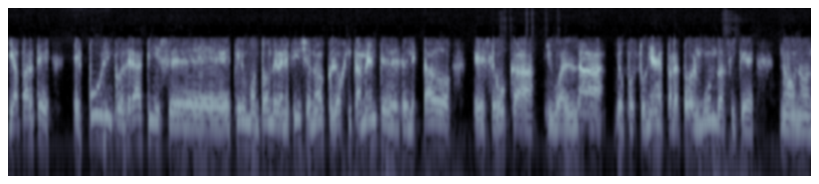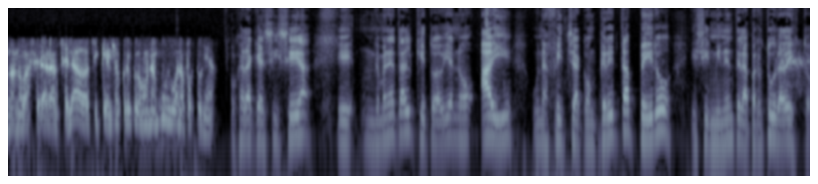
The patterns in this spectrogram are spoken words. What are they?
Y aparte es público, es gratis, eh, tiene un montón de beneficios, ¿no? Lógicamente desde el Estado eh, se busca igualdad de oportunidades para todo el mundo, así que no, no, no, no va a ser arancelado, así que yo creo que es una muy buena oportunidad. Ojalá que así sea, eh, de manera tal que todavía no hay una fecha concreta, pero es inminente la apertura de esto.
